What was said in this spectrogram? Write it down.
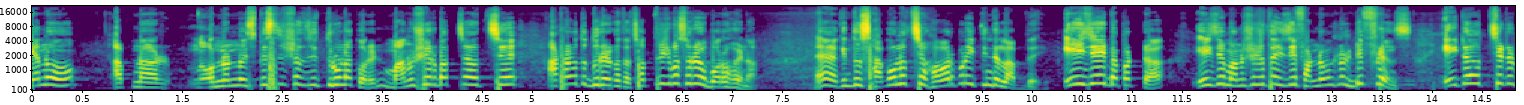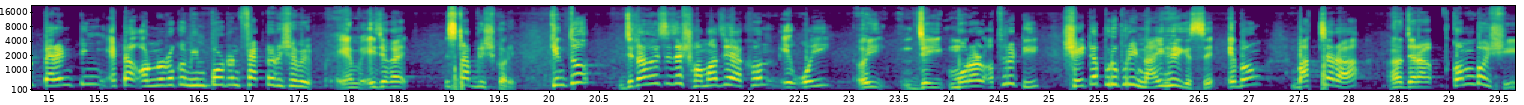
কেন আপনার অন্যান্য স্পেসিসের সাথে যদি তুলনা করেন, মানুষের বাচ্চা হচ্ছে আঠারো তো দূরের কথা, ছত্রিশ বছরেও বড় হয় না। হ্যাঁ কিন্তু ছাগল হচ্ছে হওয়ার পরেই তিনটে লাভ দেয়। এই যে ব্যাপারটা, এই যে মানুষের সাথে এই যে ফান্ডামেন্টাল ডিফারেন্স এইটা হচ্ছে এটার প্যারেন্টিং একটা অন্যরকম ইম্পর্ট্যান্ট ফ্যাক্টর হিসেবে এই জায়গায় এস্টাবলিশ করে। কিন্তু যেটা হয়েছে যে সমাজে এখন ওই ওই যেই মোরাল অথরিটি সেইটা পুরোপুরি নাই হয়ে গেছে এবং বাচ্চারা যারা কম বয়সী,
